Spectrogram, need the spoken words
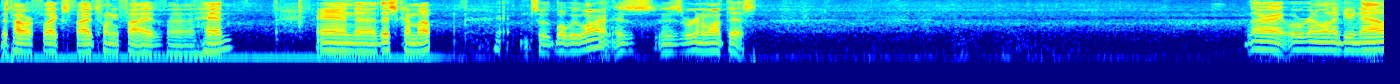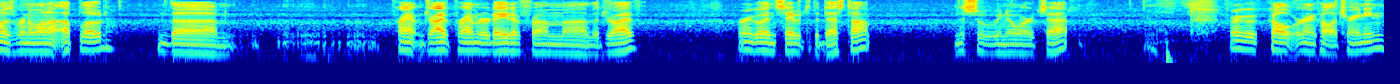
the PowerFlex 525 uh, head and uh, this come up. So what we want is, is we're going to want this. Alright, what we're going to want to do now is we're going to want to upload the um, param drive parameter data from uh, the drive. We're going to go ahead and save it to the desktop. Just so we know where it's at. We're to call it. We're to call it training,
